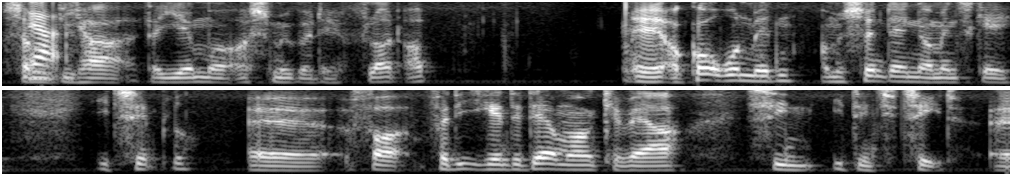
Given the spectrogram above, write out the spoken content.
som ja. de har derhjemme og smykker det flot op. Øh, og går rundt med den om søndagen, når man skal i templet. Øh, for, fordi igen, det er der, hvor man kan være sin identitet, øh,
